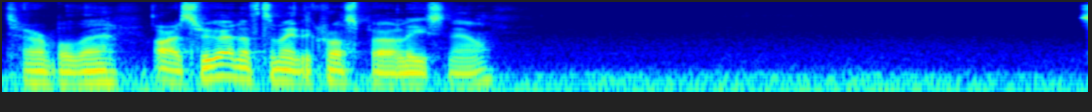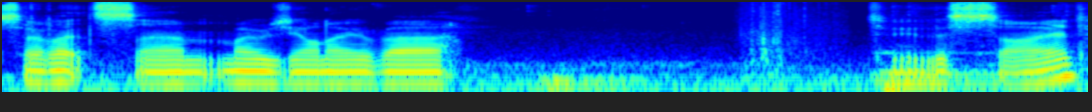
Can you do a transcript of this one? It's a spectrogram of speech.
terrible there. All right, so we've got enough to make the crossbow at least now. So let's um, mosey on over to this side.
